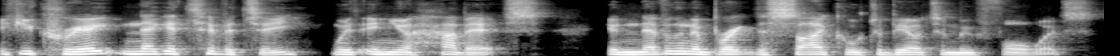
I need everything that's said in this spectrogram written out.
If you create negativity within your habits, you're never going to break the cycle to be able to move forwards.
